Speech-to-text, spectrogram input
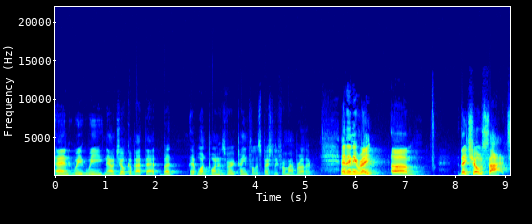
And we, we now joke about that, but at one point it was very painful, especially for my brother. At any rate, um, they chose sides.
